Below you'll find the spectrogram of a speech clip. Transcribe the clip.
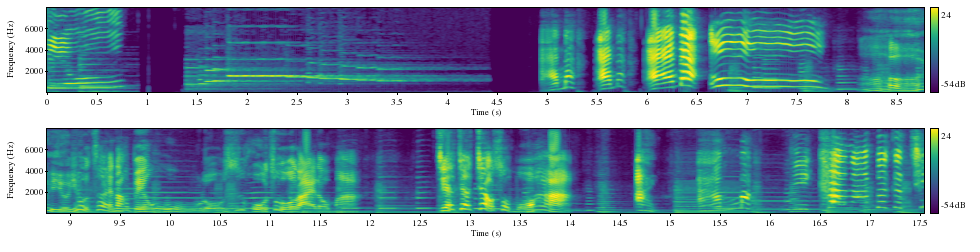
你哦。阿嬷，阿嬷，阿嬷，哦。哎呦，又在那边呜呜了，是火车来了吗？叫叫叫什么哈？哎，阿妈，你看啊，这个气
